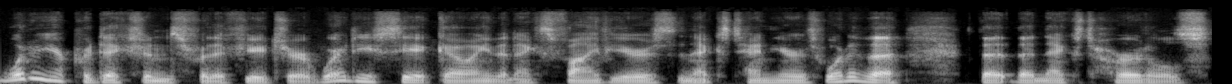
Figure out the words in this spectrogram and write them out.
what are your predictions for the future? Where do you see it going the next five years, the next ten years? What are the the, the next hurdles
